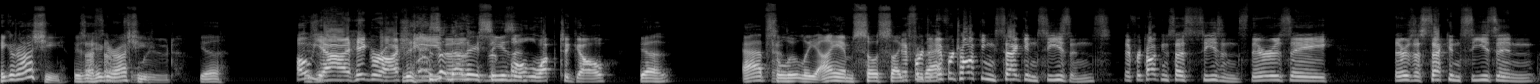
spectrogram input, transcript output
Higurashi. There's That a Higurashi. Yeah. Oh yeah, Higurashi. there's another season. Follow up to go. Yeah. Absolutely. I am so psyched If for we're that. if we're talking second seasons, if we're talking se- seasons, there is a there's a second season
